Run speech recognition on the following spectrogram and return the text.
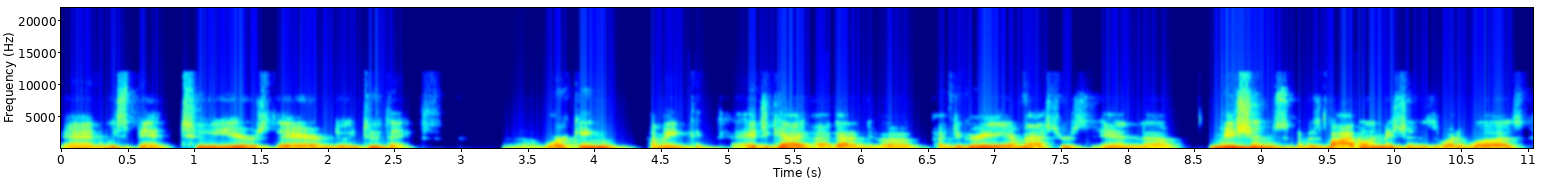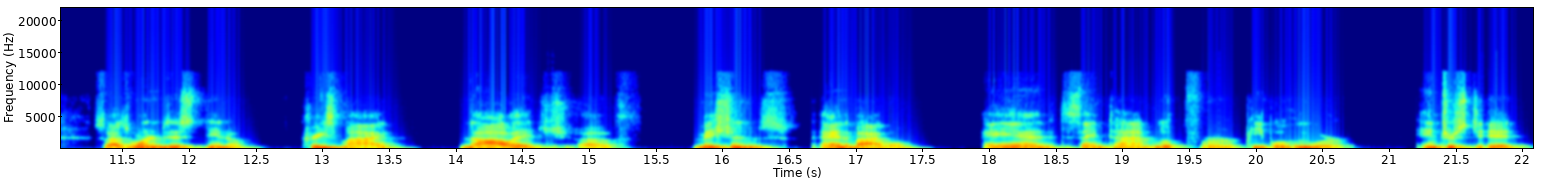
and we spent two years there doing two things. Uh, working, I mean, educate. I got a, a, a degree, a master's in uh, missions. It was Bible and missions, is what it was. So I was wanting to just, you know, increase my knowledge of missions and the Bible, and at the same time look for people who were interested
